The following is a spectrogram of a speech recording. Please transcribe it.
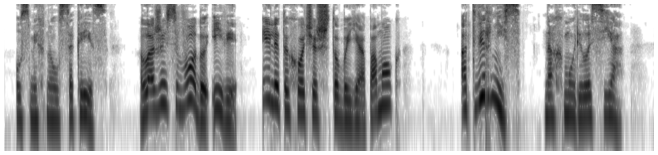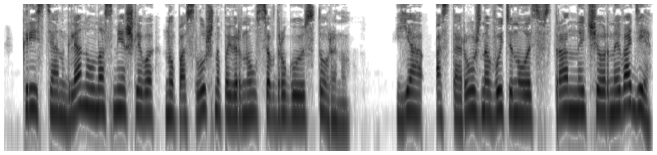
— усмехнулся Крис. Ложись в воду, Иви, или ты хочешь, чтобы я помог?» «Отвернись!» — нахмурилась я. Кристиан глянул насмешливо, но послушно повернулся в другую сторону. Я осторожно вытянулась в странной черной воде.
